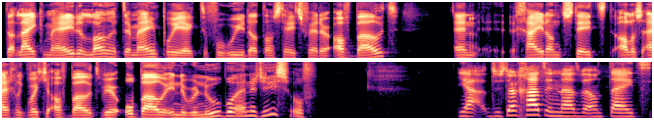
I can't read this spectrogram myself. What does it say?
dat lijken me hele lange termijn projecten voor hoe je dat dan steeds verder afbouwt. En ga je dan steeds alles eigenlijk wat je afbouwt weer opbouwen in de renewable energies? Of? Ja, dus daar gaat inderdaad wel een tijd,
